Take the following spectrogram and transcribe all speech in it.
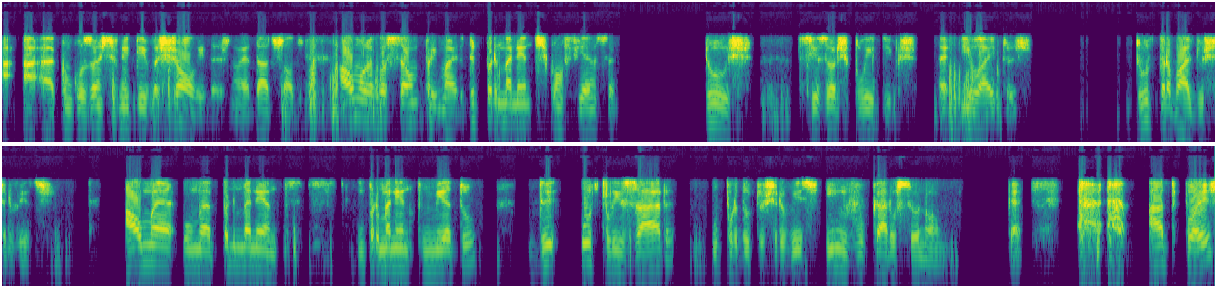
há, há, conclusões definitivas, sólidas, não é? Dados sólidos. Há uma relação, primeiro, de permanente desconfiança dos decisores políticos eh, eleitos do trabalho dos serviços. Há uma, uma permanente, um permanente medo de utilizar o produto dos serviços e invocar o seu nome. Okay? Há depois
